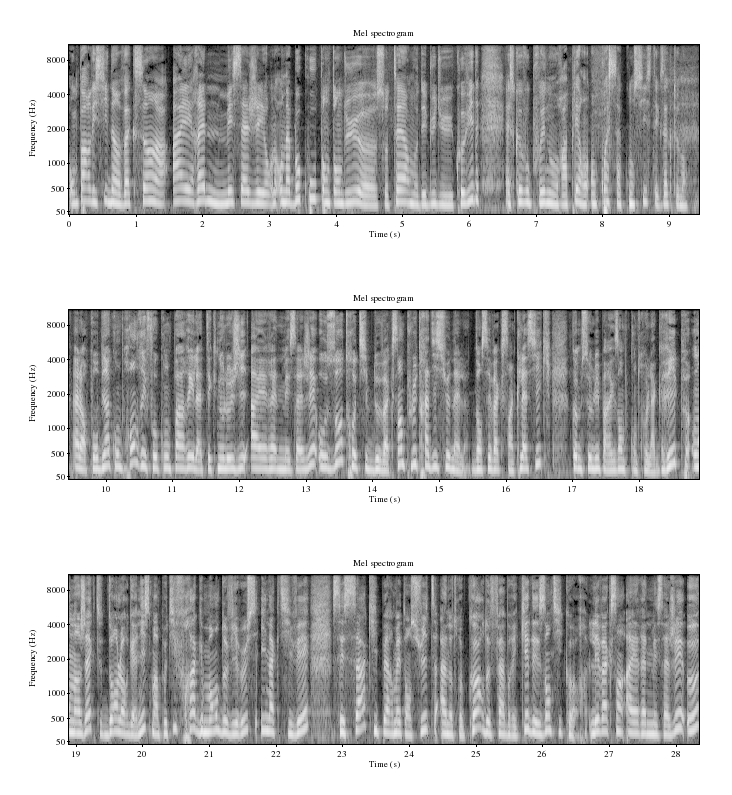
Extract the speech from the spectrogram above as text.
on parle ici d'un vaccin à ARN messager. On a beaucoup entendu ce terme au début du Covid. Est-ce que vous pouvez nous rappeler en quoi ça consiste exactement? Alors, pour bien comprendre, il faut comparer la technologie ARN messager aux autres types de vaccins plus traditionnels. Dans ces vaccins classiques, comme celui par exemple contre la grippe, on injecte dans l'organisme un petit fragment de virus inactivé. C'est ça qui permet ensuite à notre corps de fabriquer des anticorps. Les vaccins ARN messager, eux,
